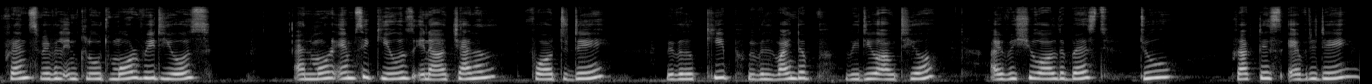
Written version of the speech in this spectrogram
Friends, we will include more videos and more MCQs in our channel. For today, we will keep, we will wind up video out here. I wish you all the best. Do practice every day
